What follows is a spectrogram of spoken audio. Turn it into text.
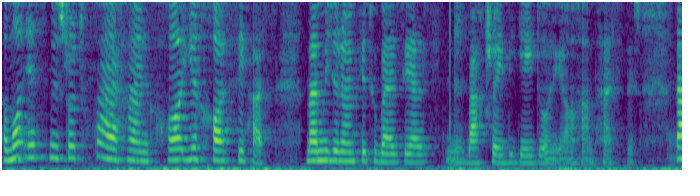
و ما اسمش رو تو فرهنگ های خاصی هست. من می‌دونم که تو بعضی از بخش های دیگه دنیا هم هستش. به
